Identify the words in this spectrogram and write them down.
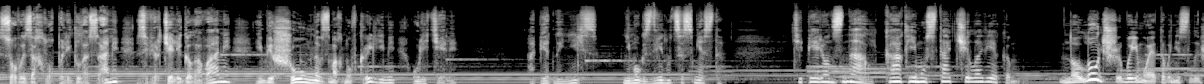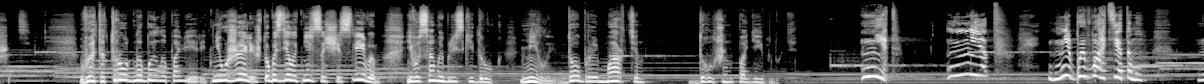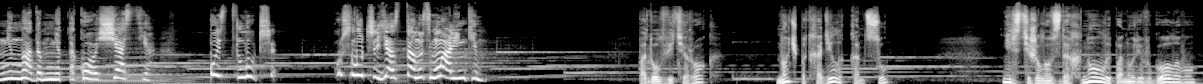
Совы захлопали глазами, завертели головами и, бесшумно взмахнув крыльями, улетели. А бедный Нильс не мог сдвинуться с места. Теперь он знал, как ему стать человеком, но лучше бы ему этого не слышать. В это трудно было поверить. Неужели, чтобы сделать Нильса счастливым, его самый близкий друг, милый, добрый Мартин, должен погибнуть? Нет, нет, не бывать этому. Не надо мне такого счастья. Пусть лучше Уж лучше я останусь маленьким. Подул ветерок, ночь подходила к концу. Нильс тяжело вздохнул и, понурив голову,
